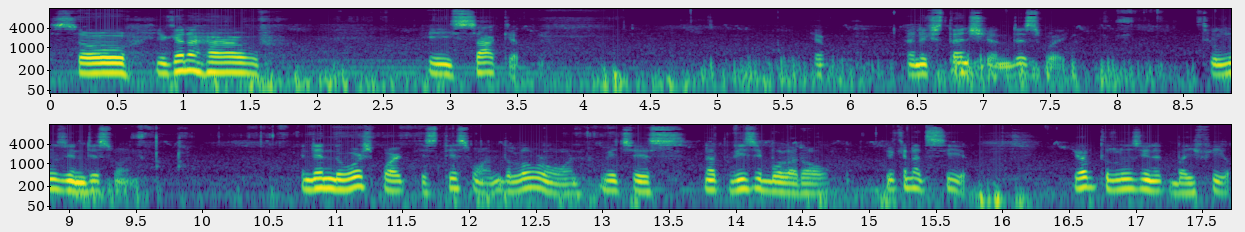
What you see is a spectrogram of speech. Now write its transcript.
So you're gonna have a socket. Yep an extension this way to loosen this one. And then the worst part is this one the lower one which is not visible at all. You cannot see it. You have to loosen it by feel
